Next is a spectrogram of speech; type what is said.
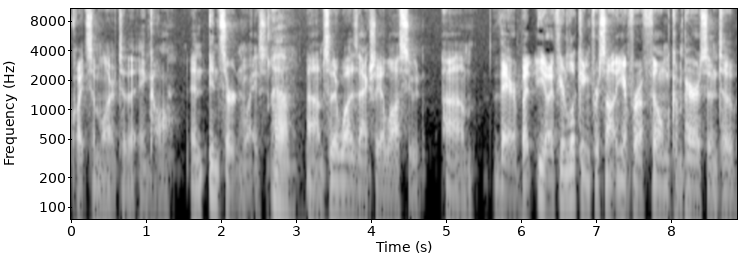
quite similar to the Incal in in certain ways. Um, so there was actually a lawsuit um, there. But you know, if you're looking for something you know, for a film comparison to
